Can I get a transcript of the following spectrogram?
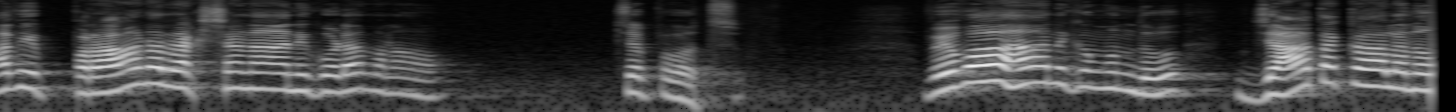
అవి ప్రాణరక్షణ అని కూడా మనం చెప్పవచ్చు. వివాహానికి ముందు జాతకాలను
